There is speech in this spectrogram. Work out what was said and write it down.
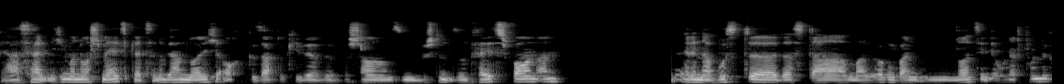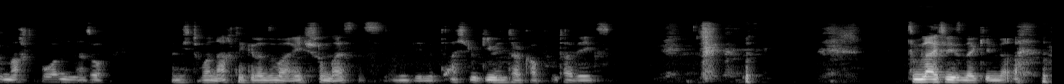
ja, es ist halt nicht immer nur Schmelzplätze. Ne? Wir haben neulich auch gesagt, okay, wir, wir schauen uns einen bestimmten so einen Felssporn an. Elena wusste, dass da mal irgendwann im 19. Jahrhundert Funde gemacht wurden. Also, wenn ich drüber nachdenke, dann sind wir eigentlich schon meistens irgendwie mit Archäologie im Hinterkopf unterwegs. Zum Leidwesen der Kinder.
